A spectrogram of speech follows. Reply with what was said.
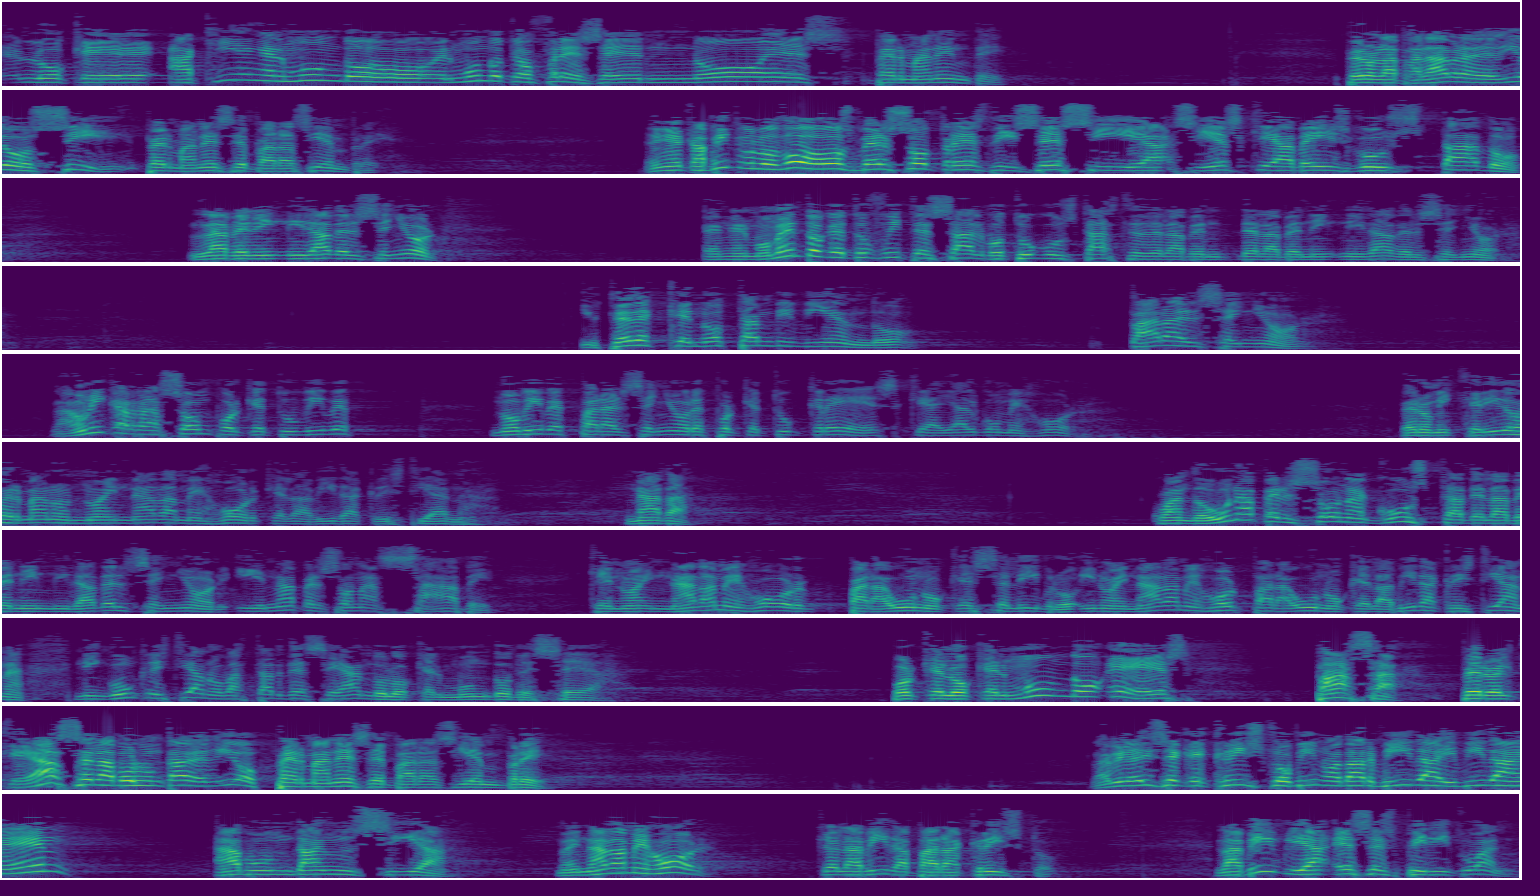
lo que aquí en el mundo, el mundo te ofrece no es permanente. Pero la palabra de Dios sí permanece para siempre. En el capítulo 2, verso 3 dice, si, si es que habéis gustado la benignidad del Señor. En el momento que tú fuiste salvo, tú gustaste de la, de la benignidad del Señor. Y ustedes que no están viviendo para el Señor, la única razón por que tú vives, no vives para el Señor es porque tú crees que hay algo mejor. Pero mis queridos hermanos, no hay nada mejor que la vida cristiana. Nada. Cuando una persona gusta de la benignidad del Señor y una persona sabe que no hay nada mejor para uno que ese libro y no hay nada mejor para uno que la vida cristiana, ningún cristiano va a estar deseando lo que el mundo desea. Porque lo que el mundo es, pasa, pero el que hace la voluntad de Dios permanece para siempre. La Biblia dice que Cristo vino a dar vida y vida en abundancia. No hay nada mejor que la vida para Cristo. La Biblia es espiritual.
